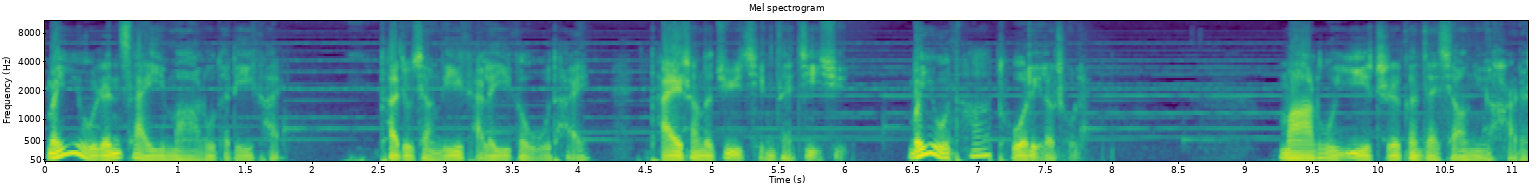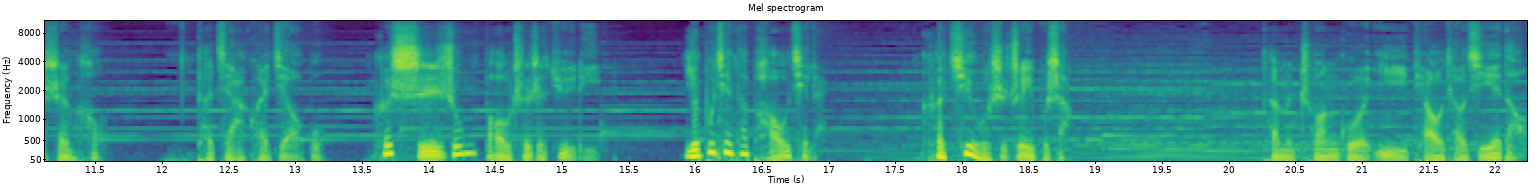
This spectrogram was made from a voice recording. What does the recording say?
没有人在意马路的离开。他就像离开了一个舞台，台上的剧情在继续，唯有他脱离了出来。马路一直跟在小女孩的身后，他加快脚步，可始终保持着距离，也不见他跑起来。可就是追不上。他们穿过一条条街道，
